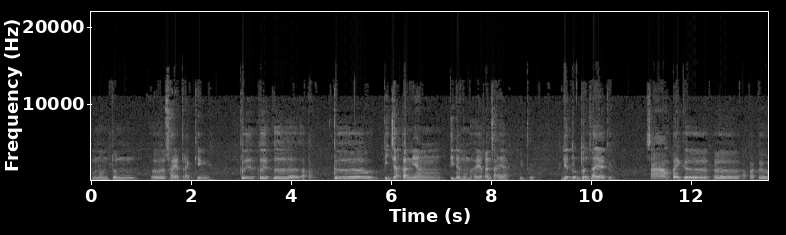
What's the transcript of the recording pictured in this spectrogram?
menuntun uh, saya trekking ke ke ke apa ke pijakan yang tidak membahayakan saya gitu. Dia tuntun saya itu. Sampai ke uh, apa ke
